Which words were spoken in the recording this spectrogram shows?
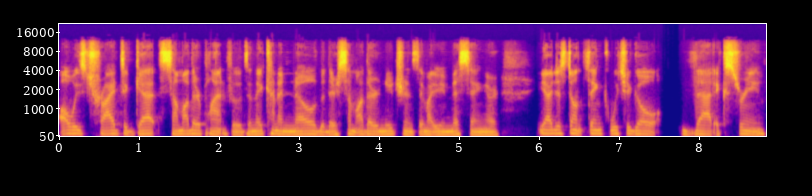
always tried to get some other plant foods and they kind of know that there's some other nutrients they might be missing or yeah i just don't think we should go that extreme.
